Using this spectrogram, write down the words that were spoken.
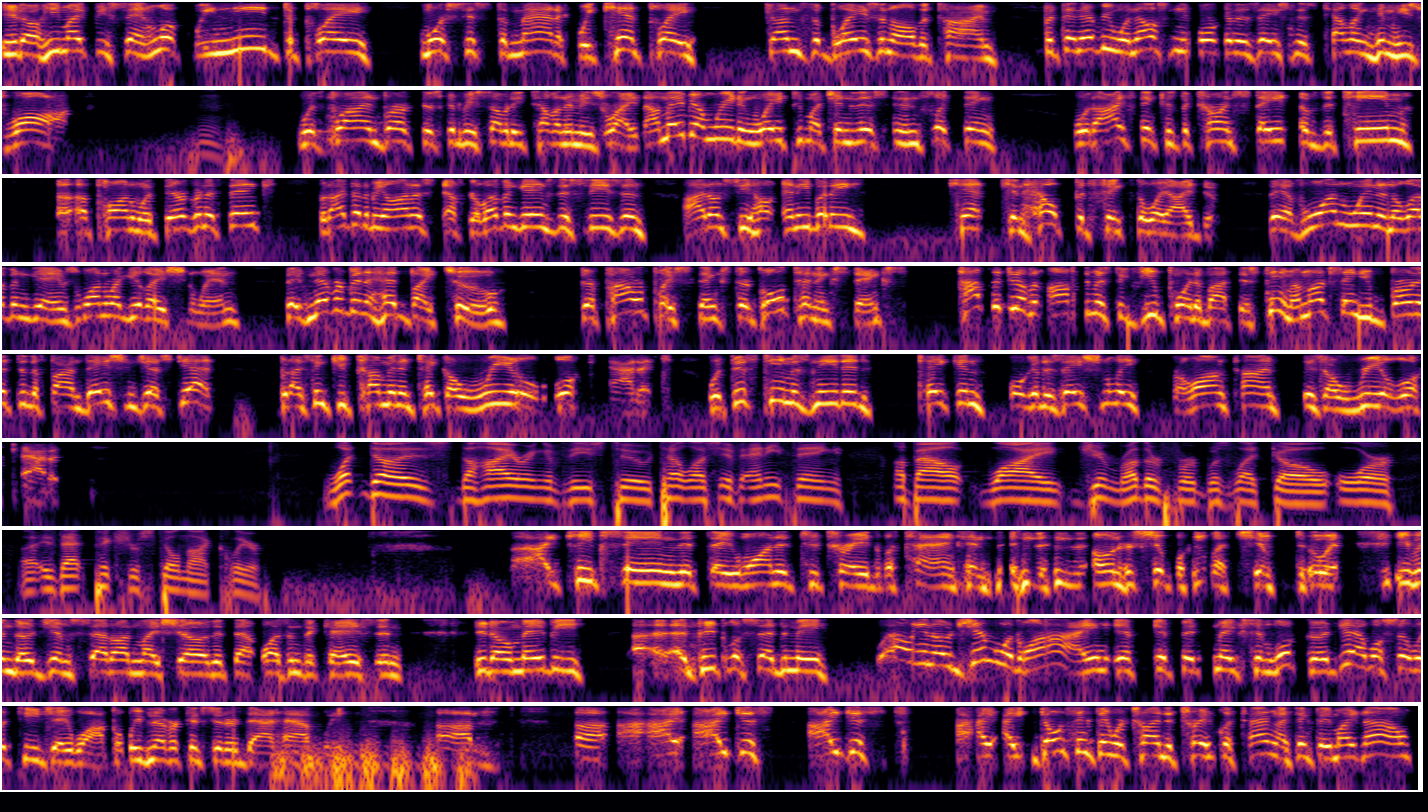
You know, he might be saying, look, we need to play more systematic. We can't play guns ablazing all the time but then everyone else in the organization is telling him he's wrong. Mm. With Brian Burke, there's going to be somebody telling him he's right. Now, maybe I'm reading way too much into this and inflicting what I think is the current state of the team uh, upon what they're going to think. But I got to be honest, after 11 games this season, I don't see how anybody can't can help but think the way I do. They have one win in 11 games, one regulation win. They've never been ahead by two. Their power play stinks. Their goaltending stinks. How could you have an optimistic viewpoint about this team? I'm not saying you burn it to the foundation just yet, but I think you come in and take a real look at it. What this team has needed, taken organizationally for a long time, is a real look at it. What does the hiring of these two tell us, if anything, about why Jim Rutherford was let go, or uh, is that picture still not clear? I keep seeing that they wanted to trade Letang, and, and, and the ownership wouldn't let Jim do it, even though Jim said on my show that that wasn't the case. And you know, maybe uh, and people have said to me, "Well, you know, Jim would lie if if it makes him look good." Yeah, well, so would T.J. Watt, but we've never considered that, have we? Um, uh, I I just I just I, I don't think they were trying to trade Letang. I think they might now.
